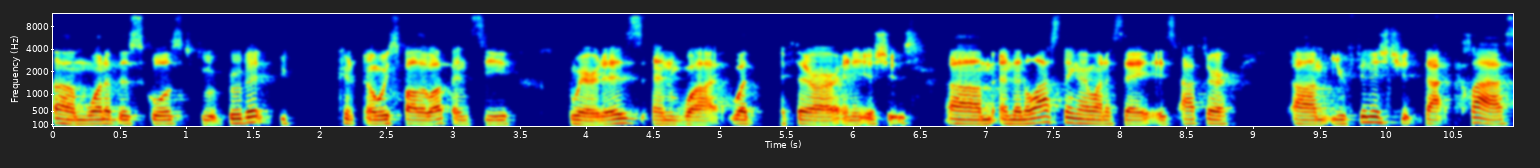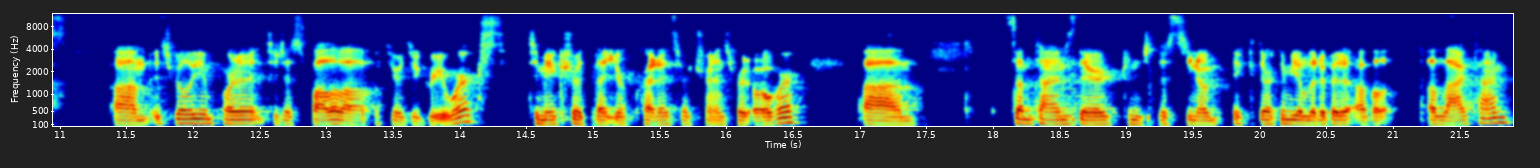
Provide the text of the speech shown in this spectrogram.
um, one of the schools to approve it, you can always follow up and see where it is and what what if there are any issues. Um, and then the last thing I want to say is after um, you finish that class, um, it's really important to just follow up with your degree works to make sure that your credits are transferred over. Um, sometimes there can just, you know, it, there can be a little bit of a, a, lag time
